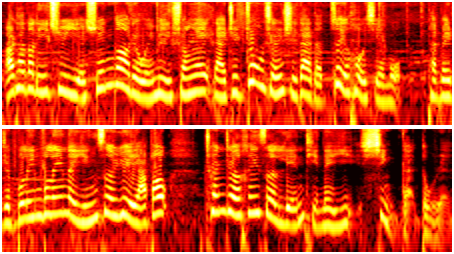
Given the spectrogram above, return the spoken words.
而他的离去也宣告着维密双 A 乃至众神时代的最后谢幕。他背着 bling bling 的银色月牙包，穿着黑色连体内衣，性感动人。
